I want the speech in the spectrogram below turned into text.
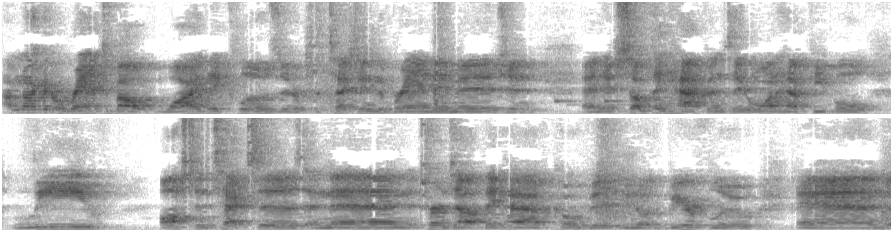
I'm not going to rant about why they closed it or protecting the brand image, and and if something happens, they don't want to have people leave Austin, Texas, and then it turns out they have COVID, you know, the beer flu, and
